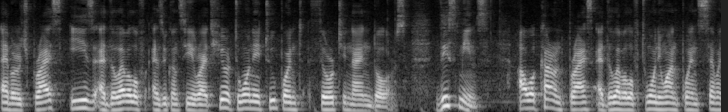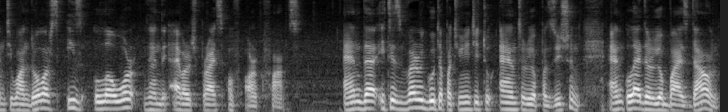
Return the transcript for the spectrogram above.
average price is at the level of, as you can see right here, $22.39. This means our current price at the level of $21.71 is lower than the average price of ARK funds. And uh, it is very good opportunity to enter your position and ladder your buys down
